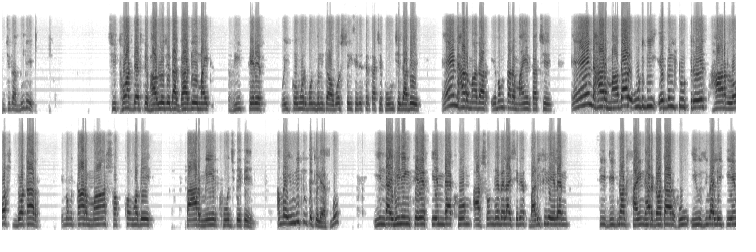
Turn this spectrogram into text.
কিছুটা দূরে। সি থট দ্যাট সে ভাবলো যে the girdle might reach Ceres ওই কোমর বন্ধনীটা অবশ্যই সেরেসের কাছে পৌঁছে যাবে। অ্যান্ড হার মাদার এবং তার মায়ের কাছে and her mother would be able to trace her lost daughter এবং তার মা সক্ষম হবে তার মেয়ের খোঁজ পেতে। আমরা ইউনিট টুতে চলে আসব। In the evening Ceres came back home আর সন্ধেবেলায় সেরেস বাড়ি ফিরে এলেন। He did not find her daughter who usually came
